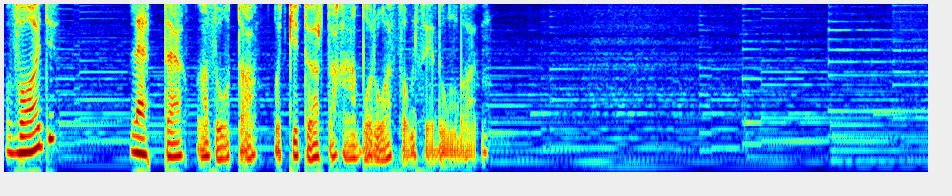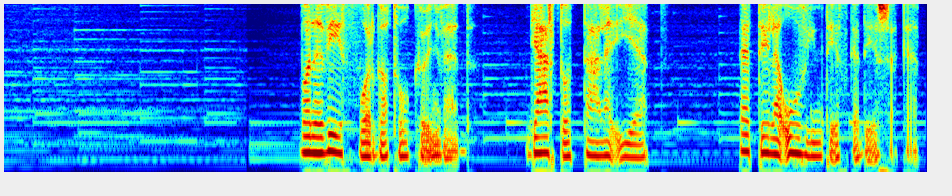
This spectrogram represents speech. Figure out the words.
vagy lette azóta, hogy kitört a háború a szomszédunkban. Van-e vészforgatókönyved? Gyártottál-e ilyet? Tettél-e óvintézkedéseket?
